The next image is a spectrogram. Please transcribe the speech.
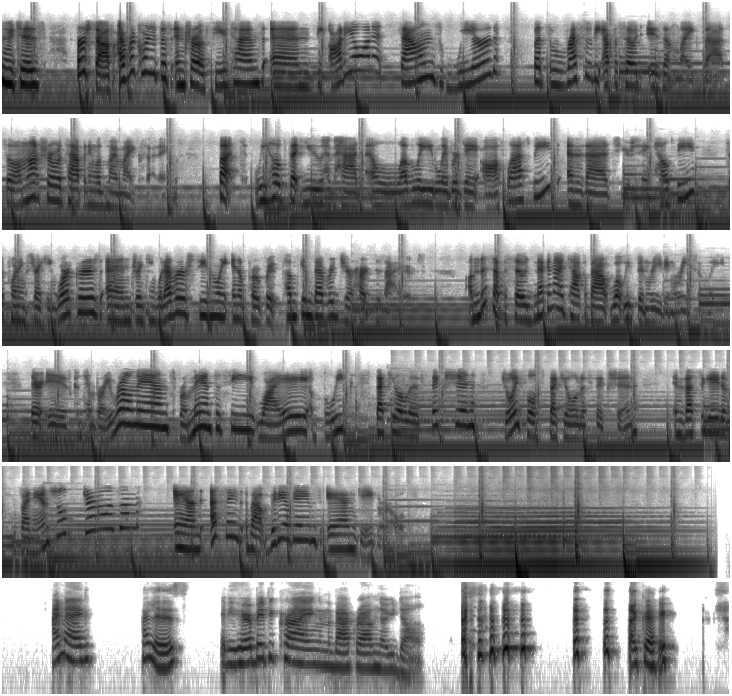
smooches. First off, I've recorded this intro a few times and the audio on it sounds weird, but the rest of the episode isn't like that. So I'm not sure what's happening with my mic settings. But we hope that you have had a lovely Labor Day off last week and that you're staying healthy, supporting striking workers, and drinking whatever seasonally inappropriate pumpkin beverage your heart desires. On this episode, Meg and I talk about what we've been reading recently. There is contemporary romance, romantasy, YA, bleak speculative fiction, joyful speculative fiction, investigative financial journalism, and essays about video games and gay girls. Hi, Meg. Hi, Liz. If you hear a baby crying in the background, no, you don't. okay.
